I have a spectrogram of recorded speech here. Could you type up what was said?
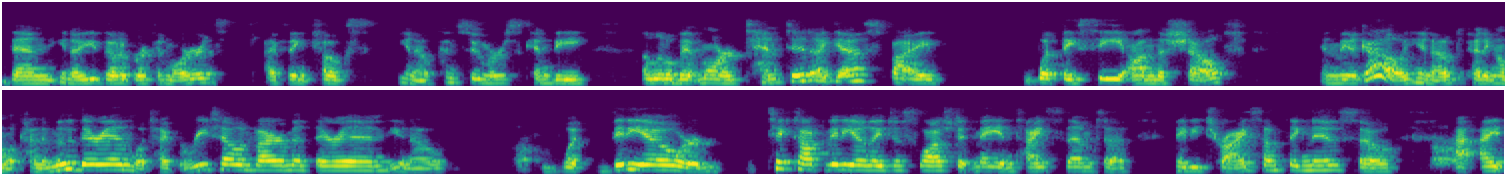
then you know you go to brick and mortar. And I think folks, you know, consumers can be a little bit more tempted, I guess, by what they see on the shelf and be like, oh, you know, depending on what kind of mood they're in, what type of retail environment they're in, you know, what video or TikTok video they just watched, it may entice them to maybe try something new. So I, I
